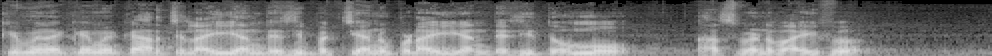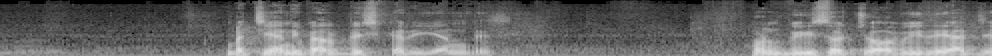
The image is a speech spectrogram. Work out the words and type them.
ਕਿਵੇਂ ਨਾ ਕਿਵੇਂ ਘਰ ਚਲਾਈ ਜਾਂਦੇ ਸੀ, ਬੱਚਿਆਂ ਨੂੰ ਪੜ੍ਹਾਈ ਜਾਂਦੇ ਸੀ, ਦੋਨੋਂ ਹਸਬੰਡ ਵਾਈਫ ਬੱਚਿਆਂ ਦੀ ਪਰਵਰਿਸ਼ ਕਰੀ ਜਾਂਦੇ ਸੀ। ਹੁਣ 2024 ਦੇ ਅੱਜ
